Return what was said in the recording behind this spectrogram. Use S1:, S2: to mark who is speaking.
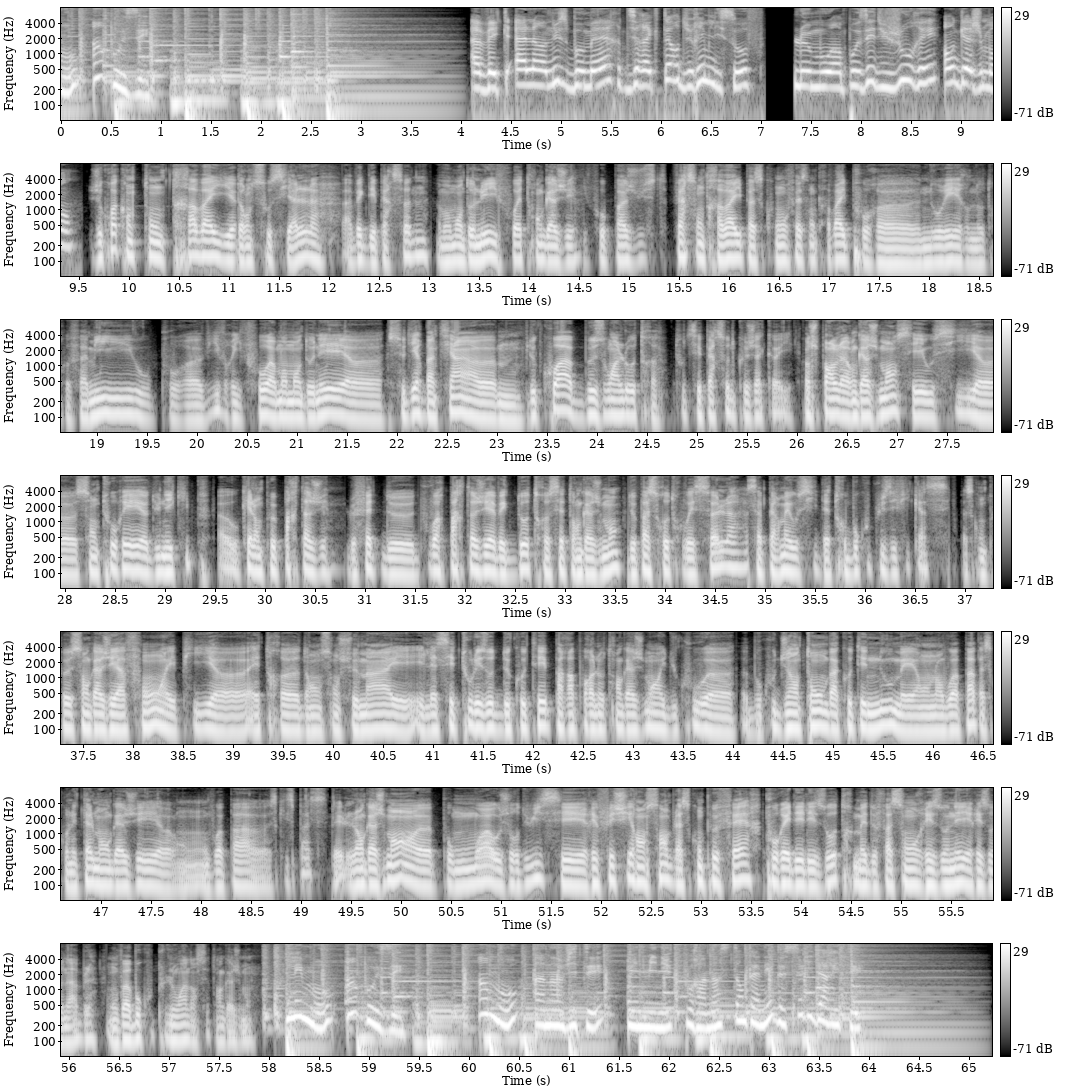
S1: mots imposés.
S2: Avec Alain Nussbaumer, directeur du RIMLISOF, le mot imposé du jour est engagement.
S3: Je crois quand on travaille dans le social avec des personnes, à un moment donné, il faut être engagé. Il ne faut pas juste faire son travail parce qu'on fait son travail pour euh, nourrir notre famille ou pour euh, vivre. Il faut à un moment donné euh, se dire, ben tiens, de quoi a besoin l'autre Toutes ces personnes que j'accueille. Quand je parle d'engagement, c'est aussi s'entourer d'une équipe auquel on peut partager. Le fait de pouvoir partager avec d'autres cet engagement, de pas se retrouver seul, ça permet aussi d'être beaucoup plus efficace parce peut s'engager à fond et puis être dans son chemin et, laisser tous les autres de côté par rapport à notre engagement. Et du coup, euh, beaucoup de gens tombent à côté de nous, mais on n'en voit pas parce qu'on est tellement engagé, euh, on ne voit pas euh, ce qui se passe. L'engagement, pour moi, aujourd'hui, c'est réfléchir ensemble à ce qu'on peut faire pour aider les autres, mais de façon raisonnée et raisonnable. On va beaucoup plus loin dans cet engagement.
S1: Les mots imposés. Un mot, un invité, une minute pour un instantané de solidarité.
